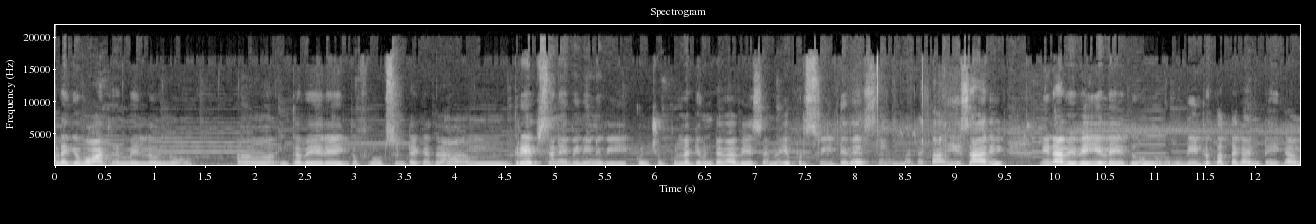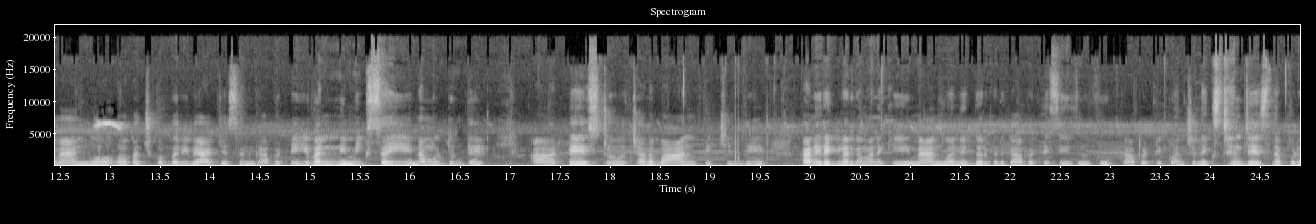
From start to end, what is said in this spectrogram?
అలాగే వాటర్ మెలోను ఇంకా వేరే ఇంకా ఫ్రూట్స్ ఉంటాయి కదా గ్రేప్స్ అనేవి నేను ఇవి కొంచెం పుల్లటి ఉంటాయి అవి వేసాను. ఎప్పుడు స్వీట్ వేస్తాను అనమాట ఈసారి నేను అవి వేయలేదు. దీంట్లో కొత్తగా అంటే ఇక మ్యాంగో పచ్చి కొబ్బరి ఇవి యాడ్ చేశాను కాబట్టి ఇవన్నీ మిక్స్ అయ్యి నమ్ములుతుంటే టేస్ట్ చాలా బాగా అనిపించింది. కానీ రెగ్యులర్గా మనకి మ్యాంగో అనేది దొరకదు కాబట్టి సీజన్ ఫ్రూట్ కాబట్టి కొంచెం నెక్స్ట్ టైం చేసినప్పుడు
